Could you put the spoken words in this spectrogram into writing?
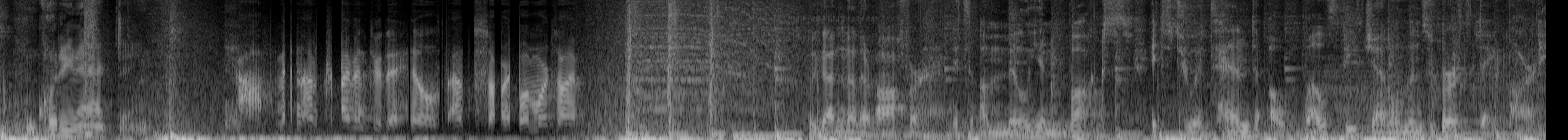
I'm quitting acting. Ah, man, I'm driving through the hills. I'm sorry. One more time. We got another offer. It's a million bucks. It's to attend a wealthy gentleman's birthday party.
